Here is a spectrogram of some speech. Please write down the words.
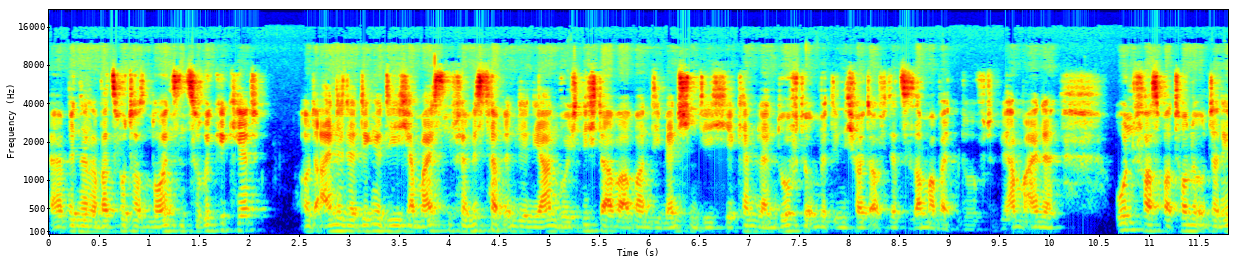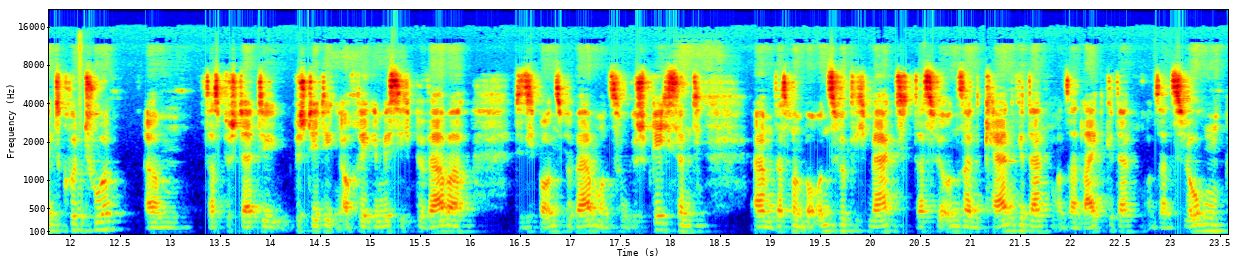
äh, bin dann aber 2019 zurückgekehrt und eine der Dinge, die ich am meisten vermisst habe in den Jahren, wo ich nicht da war, waren die Menschen, die ich hier kennenlernen durfte und mit denen ich heute auch wieder zusammenarbeiten durfte. Wir haben eine unfassbar tolle Unternehmenskultur. Ähm, das bestätigen auch regelmäßig Bewerber, die sich bei uns bewerben und zum Gespräch sind, ähm, dass man bei uns wirklich merkt, dass wir unseren Kerngedanken, unseren Leitgedanken, unseren Slogan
